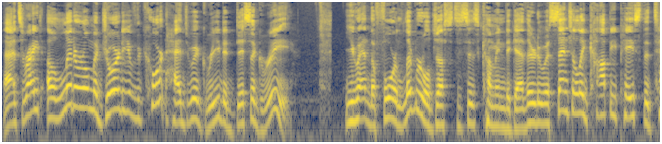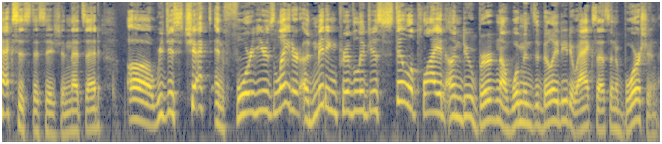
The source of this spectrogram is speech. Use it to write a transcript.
That's right, a literal majority of the court had to agree to disagree. You had the four liberal justices coming together to essentially copy paste the Texas decision that said, uh, we just checked and four years later admitting privileges still apply an undue burden on women's ability to access an abortion.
